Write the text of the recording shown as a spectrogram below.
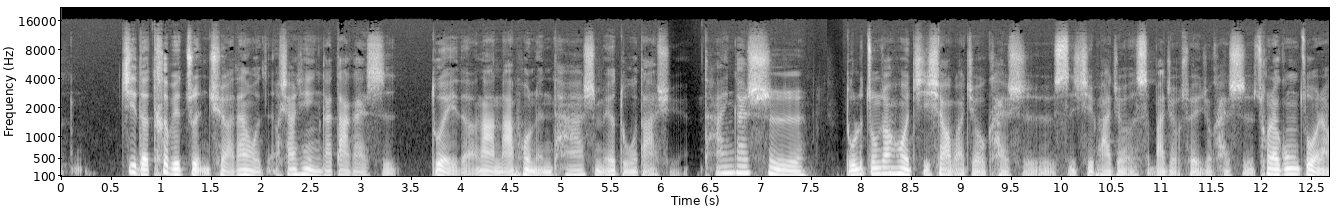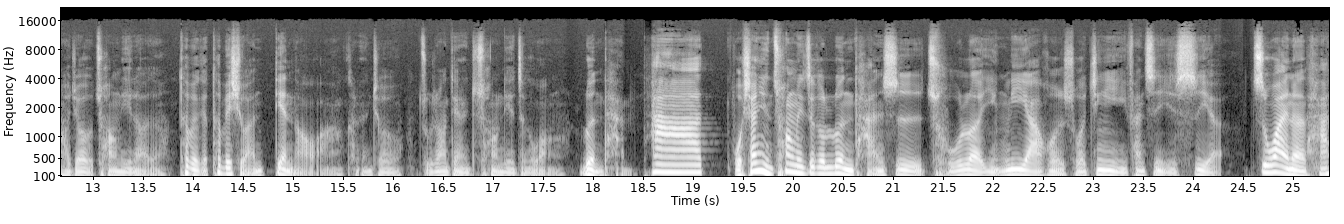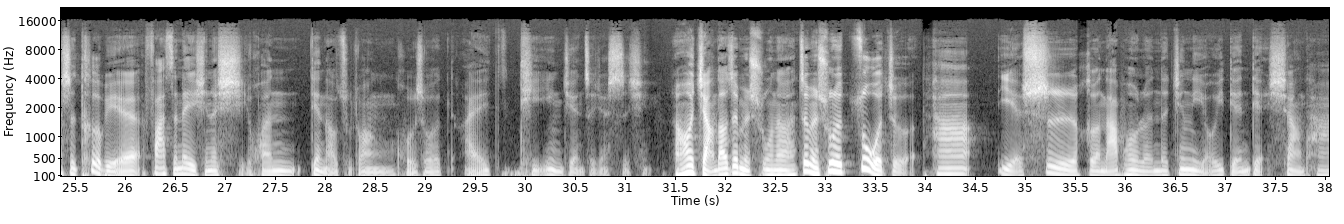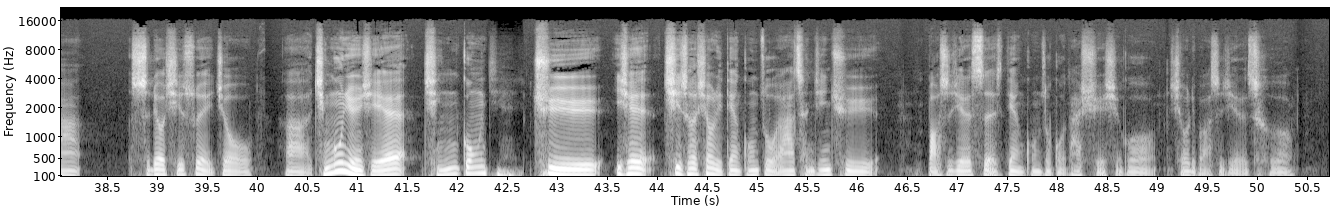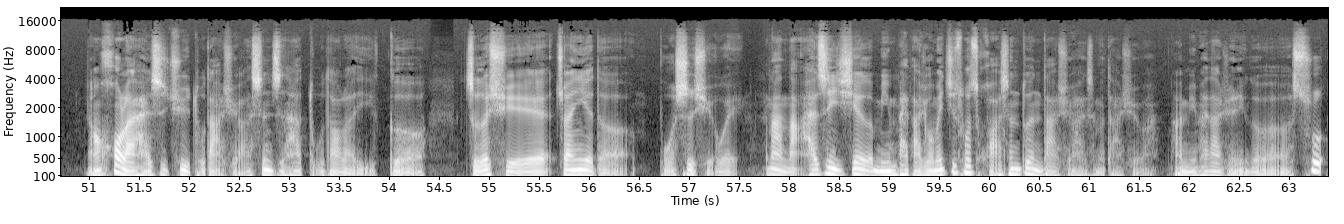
记得特别准确啊，但是我相信应该大概是对的。那拿破仑他是没有读过大学，他应该是读了中专后技校吧，就开始十七八九、十八九岁就开始出来工作，然后就创立了特别特别喜欢电脑啊，可能就组装电脑，就创立这个网论坛。他我相信创立这个论坛是除了盈利啊，或者说经营一番自己的事业。之外呢，他是特别发自内心的喜欢电脑组装或者说 IT 硬件这件事情。然后讲到这本书呢，这本书的作者他也是和拿破仑的经历有一点点像，他十六七岁就啊勤工俭学，勤工去一些汽车修理店工作，然后曾经去保时捷的 4S 店工作过，他学习过修理保时捷的车。然后后来还是去读大学啊，甚至他读到了一个哲学专业的博士学位。那哪还是一些个名牌大学，我没记错是华盛顿大学还是什么大学吧？啊，名牌大学的一个硕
